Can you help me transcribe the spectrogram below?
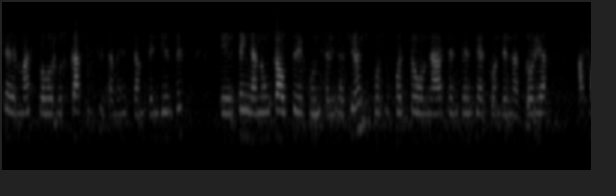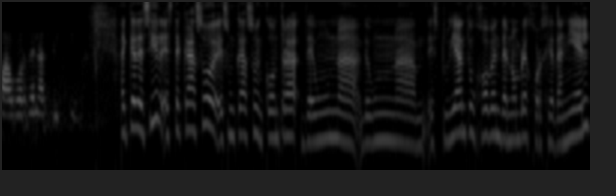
que además todos los casos que también están pendientes eh, tengan un cauce de judicialización y por supuesto una sentencia condenatoria a favor de las víctimas. Hay que decir, este caso es un caso en contra de una de un estudiante, un joven de nombre Jorge Daniel,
